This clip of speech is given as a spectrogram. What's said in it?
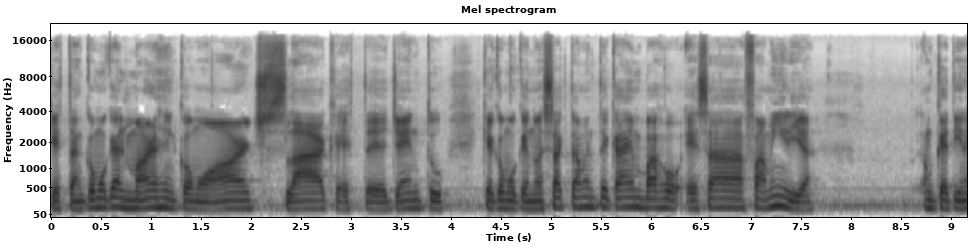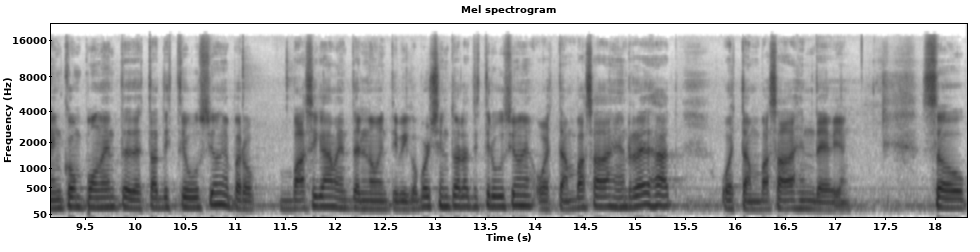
que están como que al margen, como Arch, Slack, este, Gentoo, que como que no exactamente caen bajo esa familia, aunque tienen componentes de estas distribuciones, pero básicamente el 90 y pico por ciento de las distribuciones o están basadas en Red Hat o están basadas en Debian. So,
